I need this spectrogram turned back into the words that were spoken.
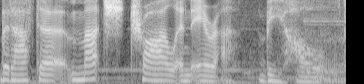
But after much trial and error, behold.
